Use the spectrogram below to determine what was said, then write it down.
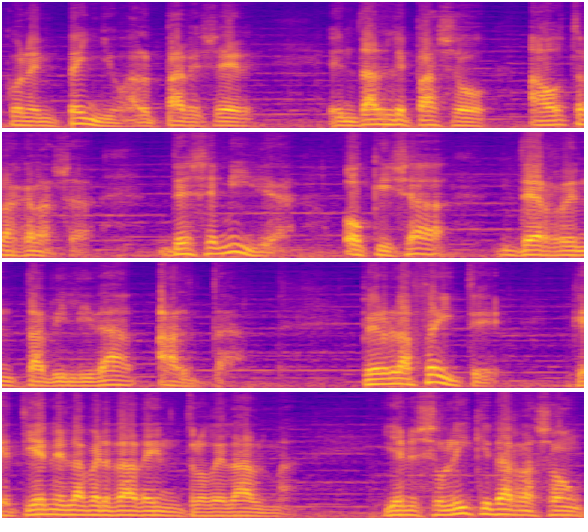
con empeño, al parecer, en darle paso a otras grasas, de semilla o quizá de rentabilidad alta. Pero el aceite, que tiene la verdad dentro del alma y en su líquida razón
